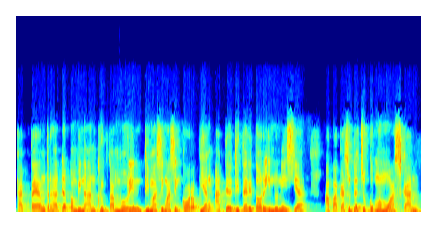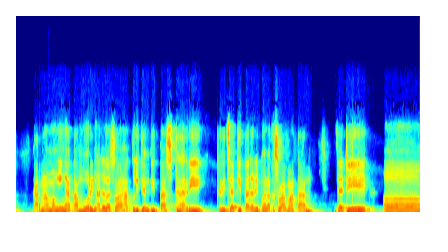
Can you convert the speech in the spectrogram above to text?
Kapten terhadap pembinaan grup tamborin di masing-masing korup yang ada di teritori Indonesia? Apakah sudah cukup memuaskan? Karena mengingat tamborin adalah salah satu identitas dari gereja kita, dari Bala Keselamatan. Jadi eh,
